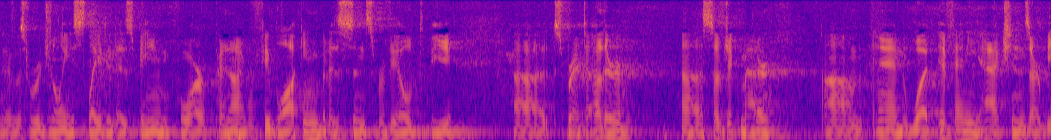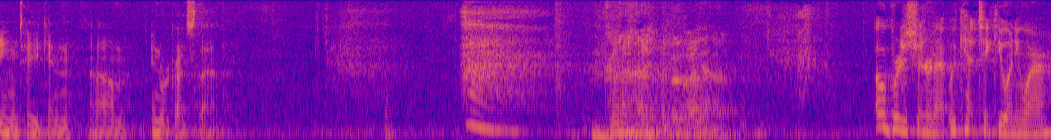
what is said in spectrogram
it was originally slated as being for pornography blocking, but has since revealed to be uh, spread to other uh, subject matter. Um, and what, if any, actions are being taken um, in regards to that? Oh, British Internet, we can't take you anywhere.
